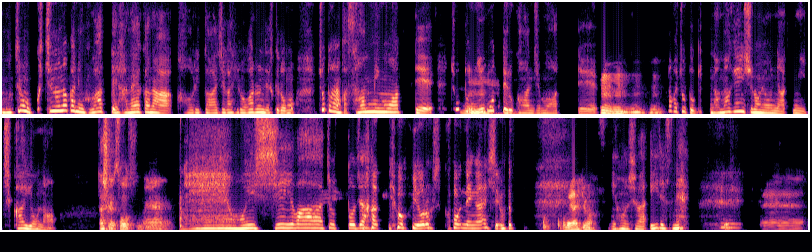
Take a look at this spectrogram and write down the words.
もちろん口の中にふわって華やかな香りと味が広がるんですけども、ちょっとなんか酸味もあって、ちょっと濁ってる感じもあって、うんうんうんうん。なんかちょっと生原酒のようなに近いような。確かにそうですね。ねえ、美味しいわ。ちょっとじゃあ今日よろしくお願いします。お願いします。日本酒はいいですね。ね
